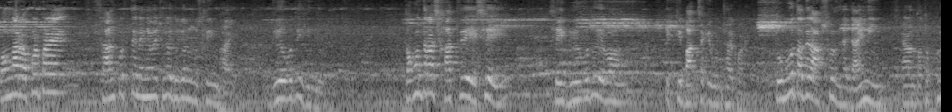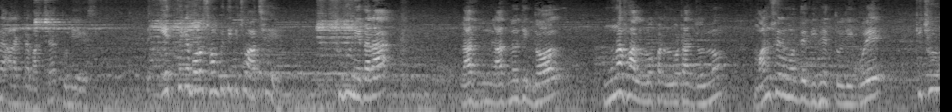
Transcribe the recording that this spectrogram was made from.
গঙ্গার অপর পারে স্নান করতে নেমেছিল দুজন মুসলিম ভাই, গৃহবধূ হিন্দু। তখন তারা সাঁতরে এসে সেই গৃহবধূ এবং একটি বাচ্চাকে উদ্ধার করে। তবুও তাদের আফসোস যায়নি, কারণ ততক্ষণে আর একটা বাচ্চা তলিয়ে গেছে। এর থেকে বড় সম্প্রীতি কিছু আছে? শুধু নেতারা, রাজ- রাজনৈতিক দল, মুনাফা লোটার জন্য মানুষের মধ্যে বিভেদ তৈরি করে কিছু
